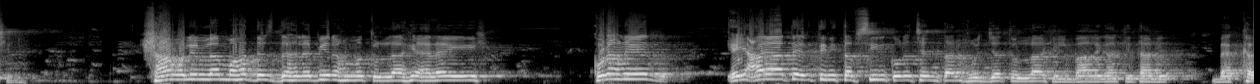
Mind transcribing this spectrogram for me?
ছিলেন। শাহ অলিউল্লাহ মহাদ্দেস দেহলবী রহমতুল্লাহ আলাই কোরআনের এই আয়াতের তিনি তাফসির করেছেন তার হুজ্জাতুল্লাহ বালেগা কিতাবে ব্যাখ্যা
